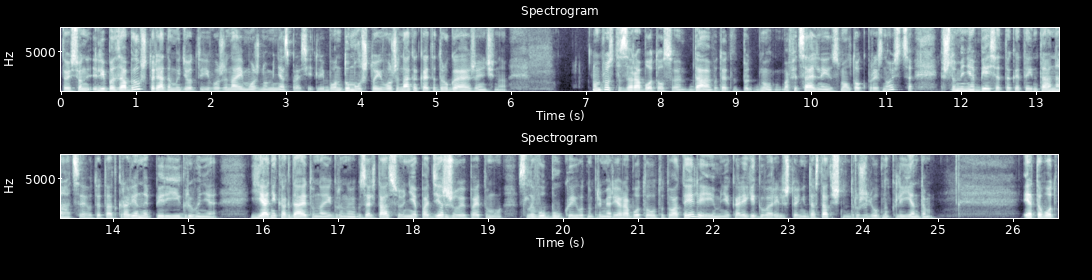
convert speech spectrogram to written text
То есть он либо забыл, что рядом идет его жена, и можно у меня спросить, либо он думал, что его жена какая-то другая женщина. Он просто заработался. Да, вот этот ну, официальный смолток произносится. Что меня бесит, так это интонация, вот это откровенное переигрывание. Я никогда эту наигранную экзальтацию не поддерживаю, поэтому слыву букой. Вот, например, я работала тут в отеле, и мне коллеги говорили, что я недостаточно дружелюбна к клиентам. Это вот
